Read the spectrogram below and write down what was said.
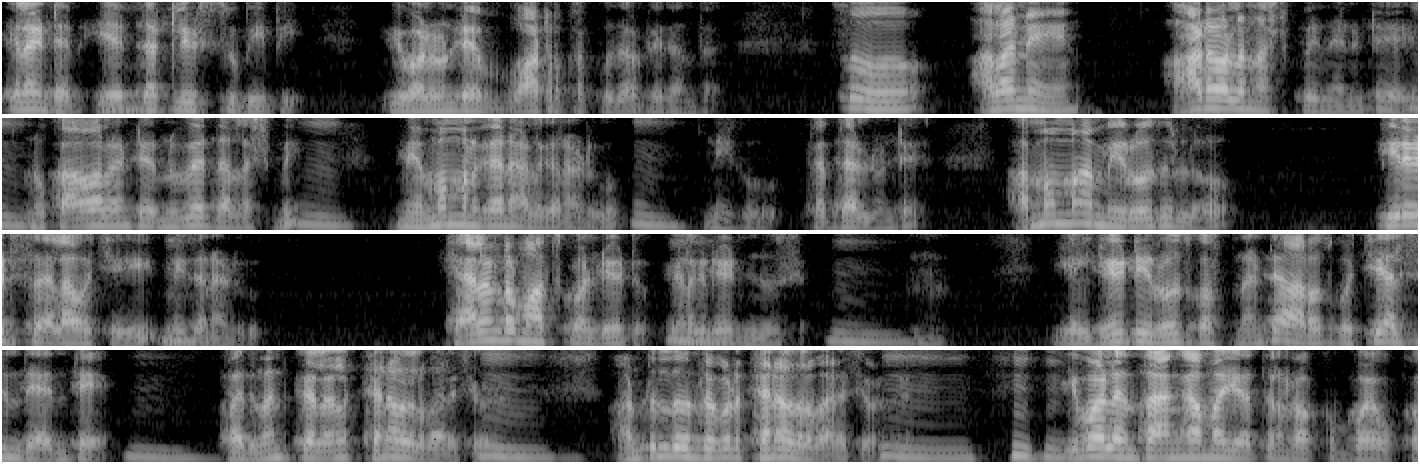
ఇలాంటి దట్ లీడ్స్ టు బీపీ. ఇవాళ ఉండే వాటర్ తక్కువ కాబట్టి ఇదంతా. సో అలానే ఆడవాళ్ళ నష్టపోయింది ఏంటంటే నువ్వు కావాలంటే నువ్వే ధనలక్ష్మి మీ అమ్మమ్మని కానీ వాళ్ళని అడుగు. నీకు పెద్దాళ్ళు ఉంటే అమ్మమ్మ మీ రోజుల్లో పీరియడ్స్ ఎలా వచ్చాయి? మీకని అడుగు. క్యాలెండర్ మార్చుకోవాలి డేటు వీళ్ళకి డేట్ని చూసి. ఉమ్, వీళ్ళ డేట్ ఈ రోజుకి వస్తుందంటే ఆ రోజుకి వచ్చేయాల్సిందే అంతే. పది మంది పిల్లల్ని కని వదిలి పారేసేవాళ్ళు అంటులతో కూడా కని వదిలి పారేసేవాళ్ళు ఇవాళ ఎంత హంగామా చేస్తున్నారు ఒక్క ఒక్క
